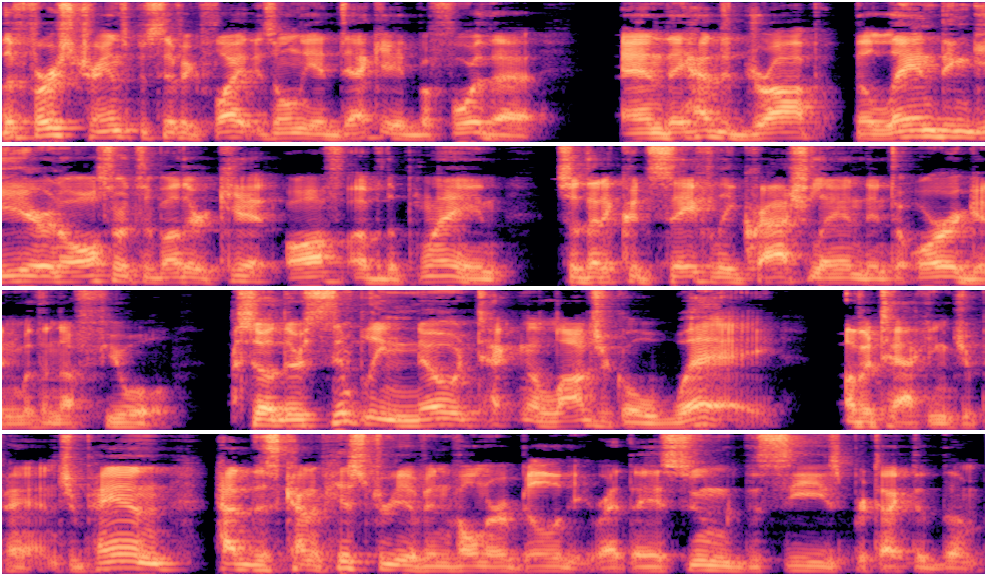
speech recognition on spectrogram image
The first trans Pacific flight is only a decade before that. And they had to drop the landing gear and all sorts of other kit off of the plane so that it could safely crash land into Oregon with enough fuel. So there's simply no technological way of attacking Japan. Japan had this kind of history of invulnerability, right? They assumed the seas protected them.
